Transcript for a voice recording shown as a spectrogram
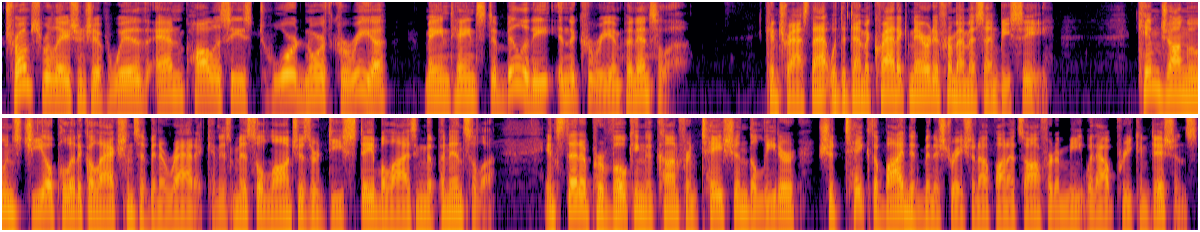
Trump's relationship with and policies toward North Korea maintain stability in the Korean Peninsula. Contrast that with the Democratic narrative from MSNBC. Kim Jong un's geopolitical actions have been erratic, and his missile launches are destabilizing the peninsula. Instead of provoking a confrontation, the leader should take the Biden administration up on its offer to meet without preconditions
